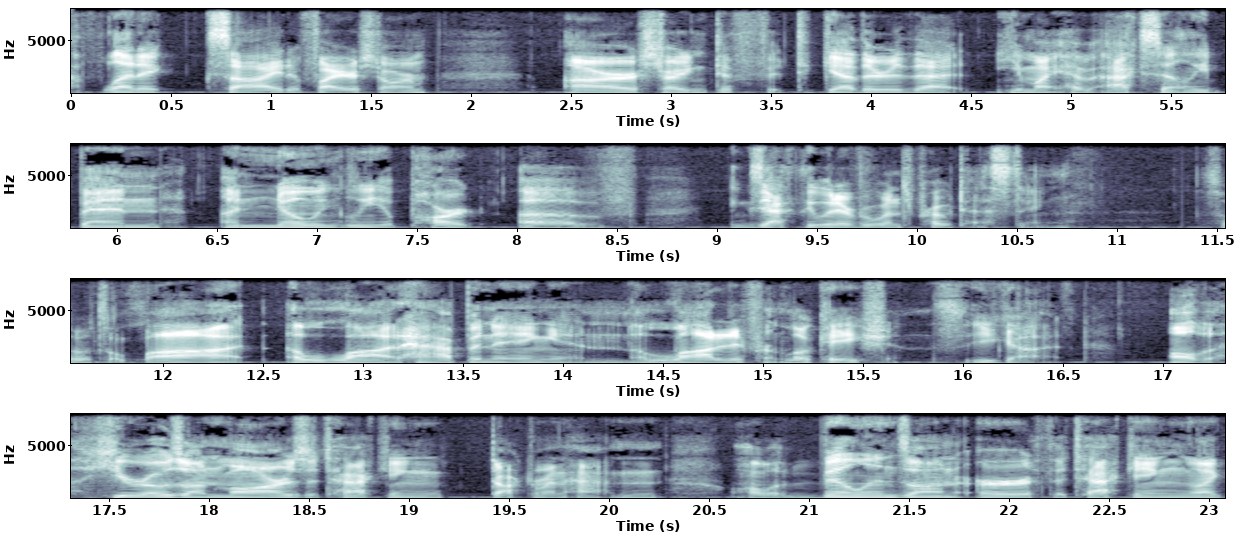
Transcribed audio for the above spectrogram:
athletic side of Firestorm, are starting to fit together that he might have accidentally been unknowingly a part of exactly what everyone's protesting. So it's a lot, a lot happening in a lot of different locations. You got all the heroes on Mars attacking Dr. Manhattan, all the villains on Earth attacking like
